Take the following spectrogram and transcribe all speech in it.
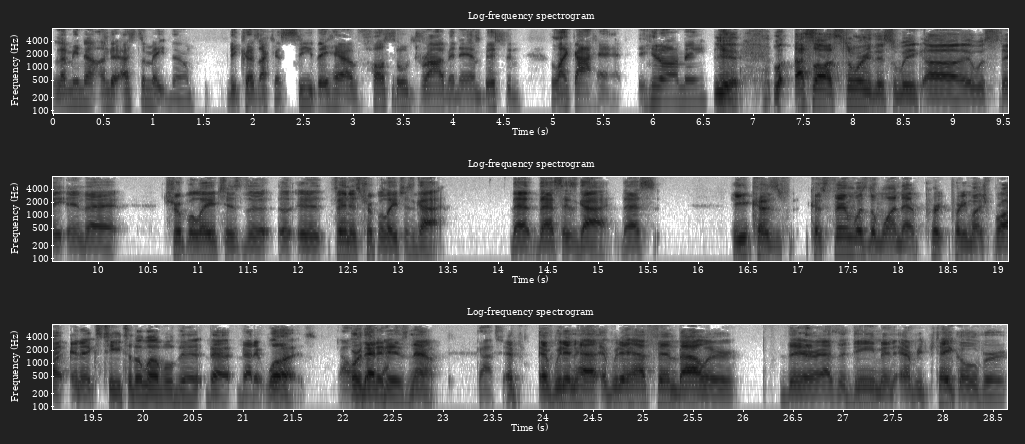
Let me not underestimate them because I can see they have hustle, drive, and ambition like I had. You know what I mean? Yeah, I saw a story this week. Uh, it was stating that Triple H is the uh, uh, Finn is Triple H's guy. That that's his guy. That's he because because Finn was the one that pr- pretty much brought NXT to the level that that that it was Oh, or that it gotcha, is now. Gotcha. If if we didn't have if we didn't have Finn Balor there as a demon every takeover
